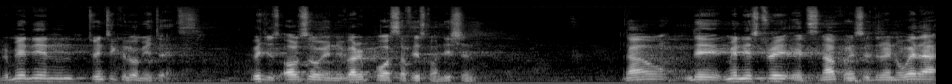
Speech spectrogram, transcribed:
remaining 20 kilometers, which is also in a very poor surface condition. Now, the ministry is now considering whether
